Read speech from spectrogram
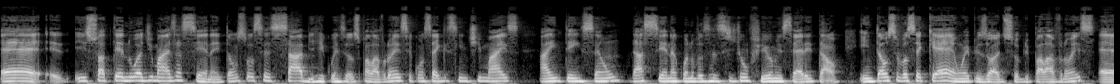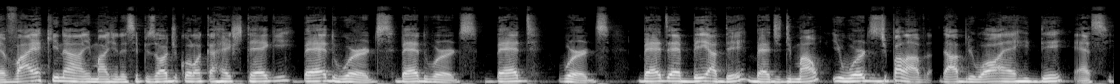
é, isso atenua demais a cena. Então, se você sabe reconhecer os palavrões, você consegue sentir mais a intenção da cena quando você assiste um filme, série e tal. Então, se você quer um episódio sobre palavrões, é, vai aqui na imagem desse episódio e coloca a hashtag bad words, bad words, bad words. Bad é B-A-D, bad de mal, e words de palavra, W-O-R-D-S,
